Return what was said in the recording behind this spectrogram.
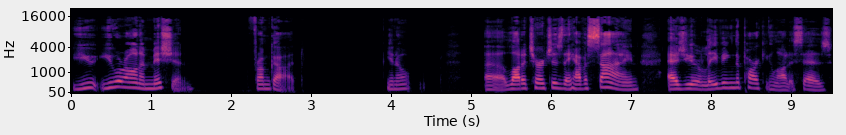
you you are on a mission from God. You know, a lot of churches they have a sign as you're leaving the parking lot it says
